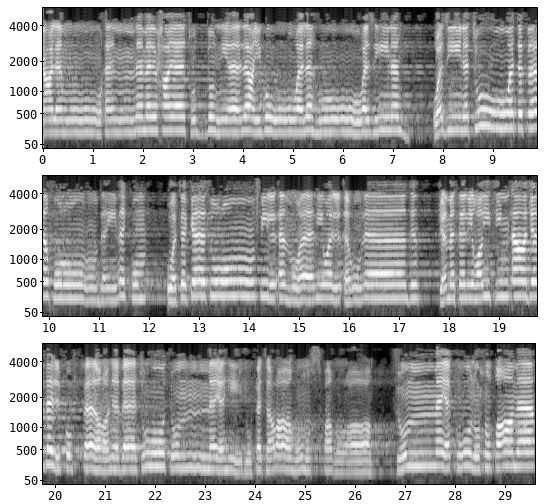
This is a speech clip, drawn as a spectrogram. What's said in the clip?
اعلموا أنما الحياة الدنيا لعب وله وزينة وزينة وتفاخر بينكم وتكاثر في الأموال والأولاد. كمثل غيث أعجب الكفار نباته ثم يهيج فتراه مصفرا ثم يكون حطاما.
